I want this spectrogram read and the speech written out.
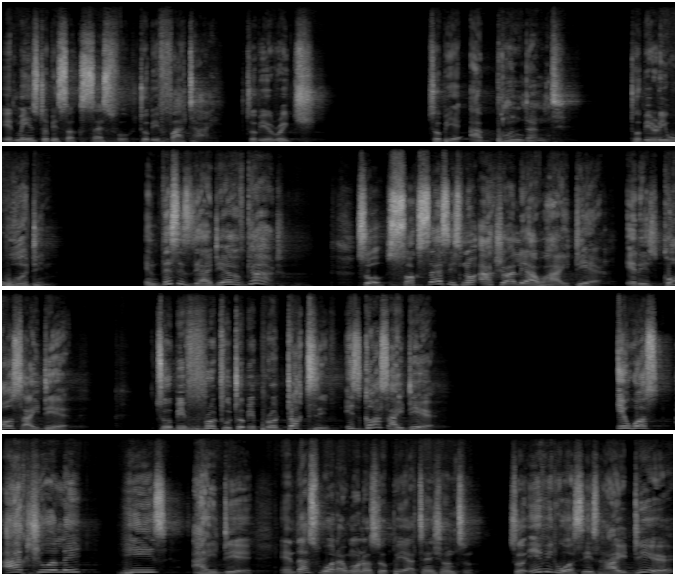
It means to be successful, to be fertile, to be rich, to be abundant, to be rewarding. And this is the idea of God. So, success is not actually our idea, it is God's idea. To be fruitful, to be productive, is God's idea. It was actually His idea. And that's what I want us to pay attention to. So, if it was His idea,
